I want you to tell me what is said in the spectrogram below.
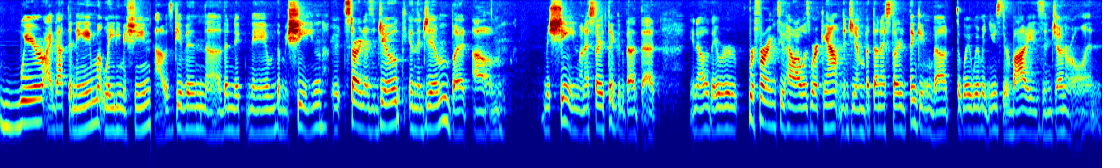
where I got the name Lady Machine. I was given uh, the nickname The Machine. It started as a joke in the gym, but um, Machine, when I started thinking about that, you know, they were referring to how I was working out in the gym, but then I started thinking about the way women use their bodies in general and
